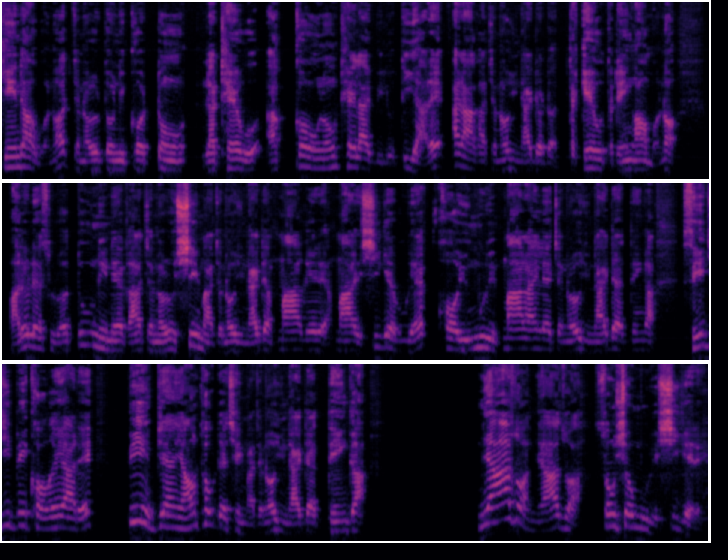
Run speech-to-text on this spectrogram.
ကင်းတော့ပေါ့နော်ကျွန်တော်တို့တိုနီကိုတွန်လက်ထဲကိုအကုန်လုံးထည့်လိုက်ပြီလို့သိရတယ်အဲ့ဒါကကျွန်တော်တို့ United တော့တကယ်ကိုသတင်းကောင်းပေါ့နော် ဘာလို့လဲဆိုတော့သူ့အနေနဲ့ကကျွန်တော်တို့ရှေ့မှာကျွန်တော်တို့ United မှားခဲ့တဲ့အမှားတွေရှိခဲ့ဘူးလေခေါ်ယူမှုတွေမှားတိုင်းလဲကျွန်တော်တို့ United အသင်းကဈေးကြီးပေးခေါ်ခဲ့ရတယ်ပြီးရင်ပြန်ရောင်းထုတ်တဲ့ချိန်မှာကျွန်တော်တို့ United အသင်းကများစွာများစွာဆုံးရှုံးမှုတွေရှိခဲ့တယ်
